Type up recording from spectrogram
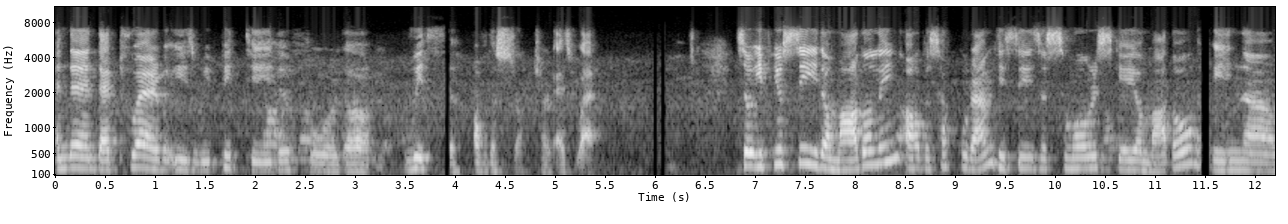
and then that 12 is repeated for the width of the structure as well. So if you see the modeling of Seokguram, this is a small scale model in uh,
